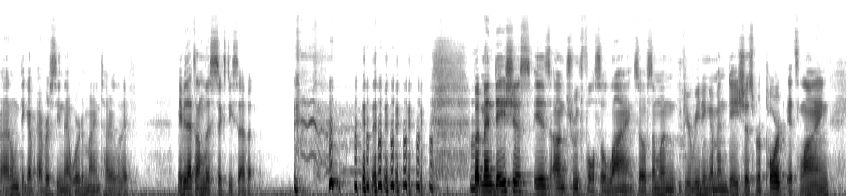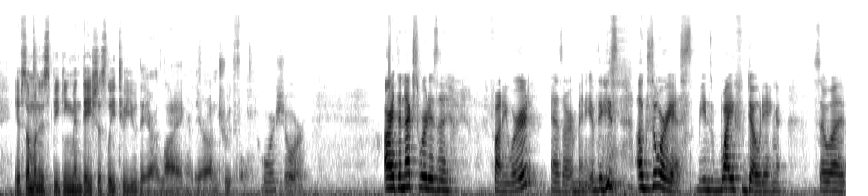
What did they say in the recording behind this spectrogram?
I don't think I've ever seen that word in my entire life. Maybe that's on list sixty-seven. but mendacious is untruthful, so lying. So if someone, if you're reading a mendacious report, it's lying. If someone is speaking mendaciously to you, they are lying or they are untruthful. For sure. All right, the next word is a funny word, as are many of these. Uxorious means wife doting. So a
